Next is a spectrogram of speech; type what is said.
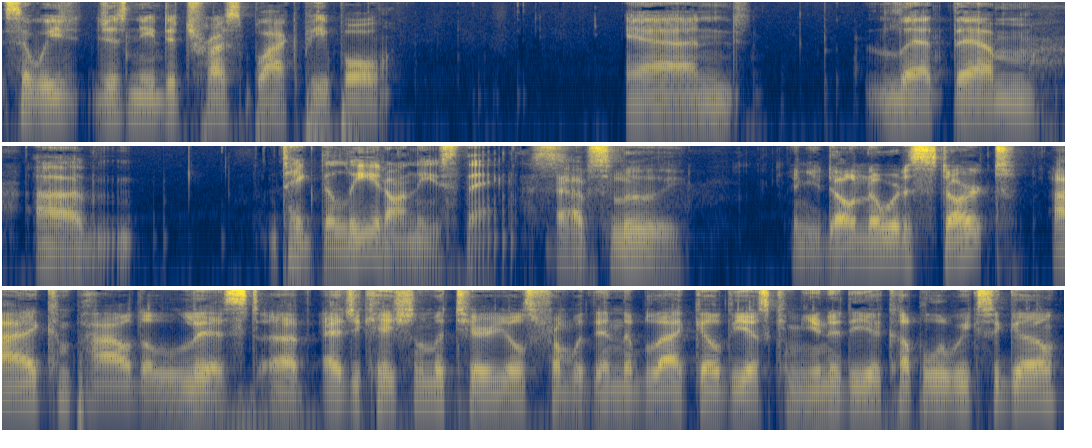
So we just need to trust black people and let them um, take the lead on these things. Absolutely and you don't know where to start, I compiled a list of educational materials from within the Black LDS community a couple of weeks ago.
